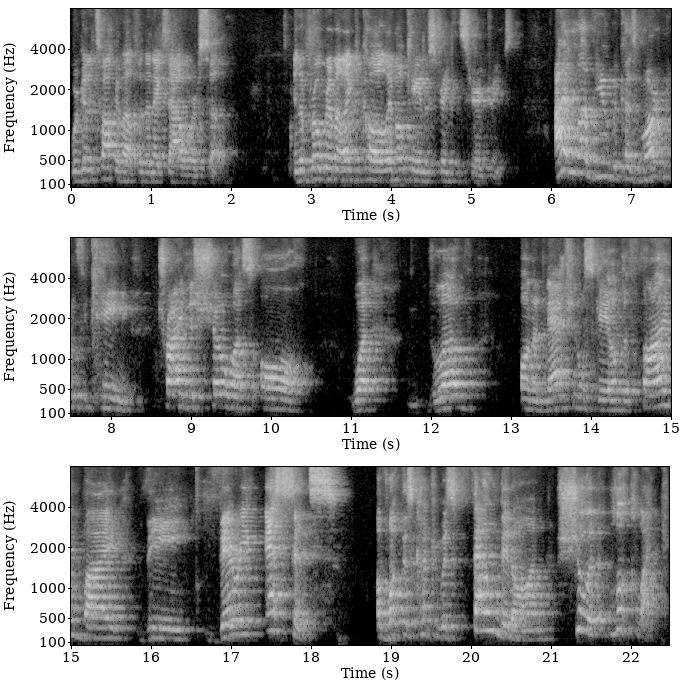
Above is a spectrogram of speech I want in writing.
we're going to talk about for the next hour or so in a program I like to call MLK and the Strength of Shared Dreams. I love you because Martin Luther King tried to show us all what love on a national scale, defined by the very essence of what this country was founded on, should look like.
